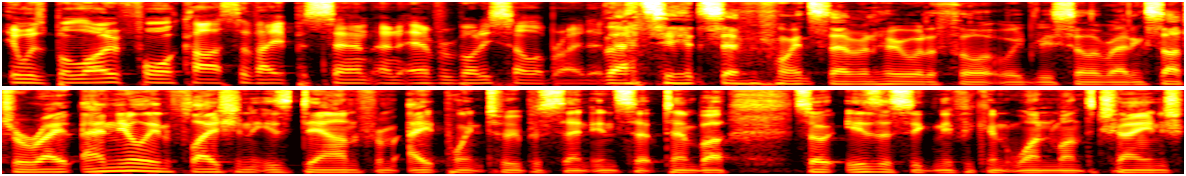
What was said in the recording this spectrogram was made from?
It was below forecasts of 8%, and everybody celebrated. That's it, 7.7. Who would have thought we'd be celebrating such a rate? Annual inflation is down from 8.2% in September, so it is a significant one month change.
